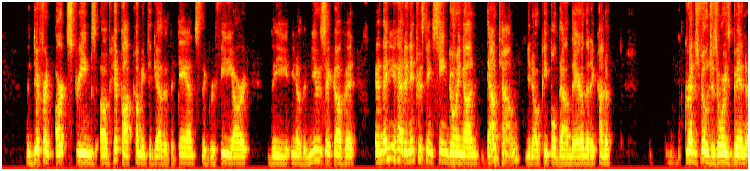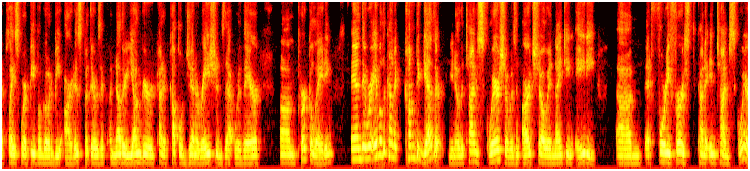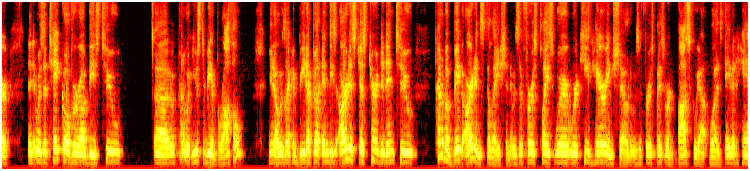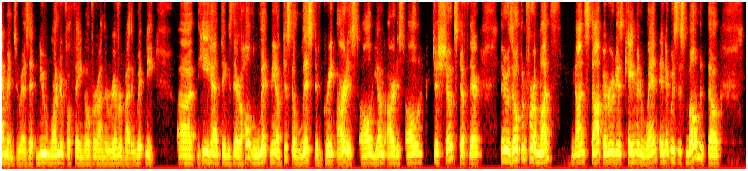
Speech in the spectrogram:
the different art streams of hip hop coming together, the dance, the graffiti art, the you know the music of it, and then you had an interesting scene going on downtown, you know, people down there that had kind of Greenwich Village has always been a place where people go to be artists, but there was a, another younger kind of couple generations that were there um, percolating, and they were able to kind of come together. You know, the Times Square show was an art show in 1980 um, at 41st, kind of in Times Square, and it was a takeover of these two, uh, kind of what used to be a brothel. You know, it was like a beat up, and these artists just turned it into kind of a big art installation. It was the first place where, where Keith Haring showed. It was the first place where Basquiat was. David Hammons, who has that new wonderful thing over on the river by the Whitney. Uh, he had things there, a whole lit, you know, just a list of great artists, all young artists, all just showed stuff there. It was open for a month, nonstop. Everybody just came and went. And it was this moment though,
